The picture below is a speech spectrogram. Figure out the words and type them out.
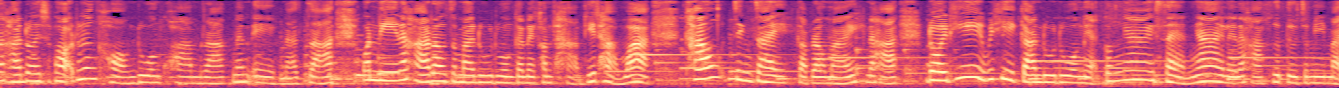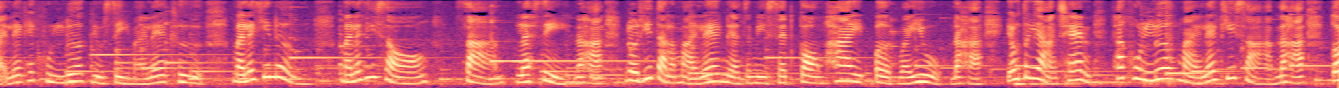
นะคะ โดยเฉพาะเรื่องของดวงความรักนั่นเองนะจ๊ะ วันนี้นะคะเราจะมาดูดวงกันในคำถามที่ถามว่าเขาจริงใจกับเราไหมนะคะ โดยที่วิธีการดูดวงเนี่ยก็ง่ายแสนง่ายเลยนะคะ คือติวจะมีหมายเลขให้คุณเลือกอยู่ 4 หมายเลขคือ หมายเลขที่ 1 หมายเลขที่ 2 3 และ 4 นะคะ โดยที่แต่ละหมายเลขเนี่ยจะมีเซตกองไพ่เปิดไว้อยู่นะคะ ยกตัวอย่างเช่น ถ้าคุณเลือกหมายเลขที่ 3 นะคะ ก็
